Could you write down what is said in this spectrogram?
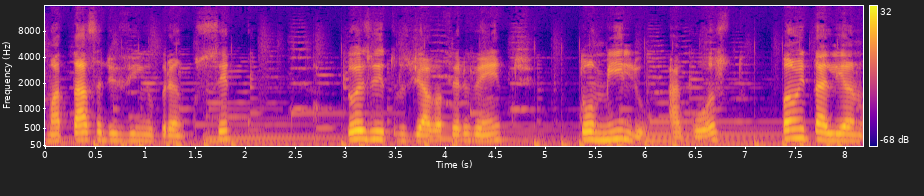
uma taça de vinho branco seco 2 litros de água fervente, tomilho a gosto, pão italiano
